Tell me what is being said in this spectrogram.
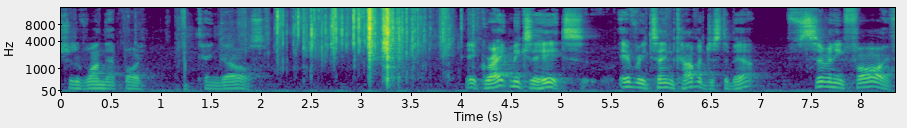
Should have won that by 10 goals. Yeah, great mix of hits. Every team covered just about. 75.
